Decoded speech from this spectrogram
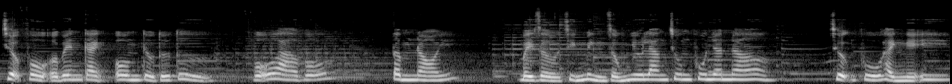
Triệu phổ ở bên cạnh ôm tiểu tứ tử, vỗ à vỗ, tâm nói, bây giờ chính mình giống như lang trung phu nhân à. Trượng phu hành nghề y,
